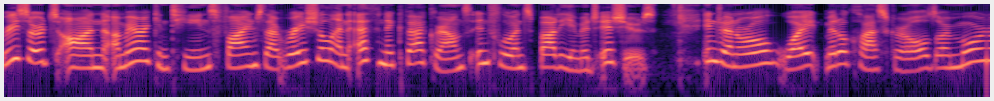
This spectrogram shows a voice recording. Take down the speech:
Research on American teens finds that racial and ethnic backgrounds influence body image issues. In general, white middle class girls are more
